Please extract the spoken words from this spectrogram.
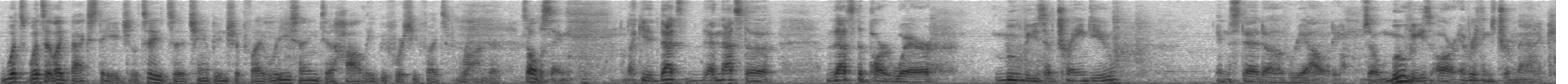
What's what's it like backstage? Let's say it's a championship fight. What are you saying to Holly before she fights Ronda? It's all the same. Like it, that's and that's the that's the part where movies have trained you instead of reality. So movies are everything's dramatic.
